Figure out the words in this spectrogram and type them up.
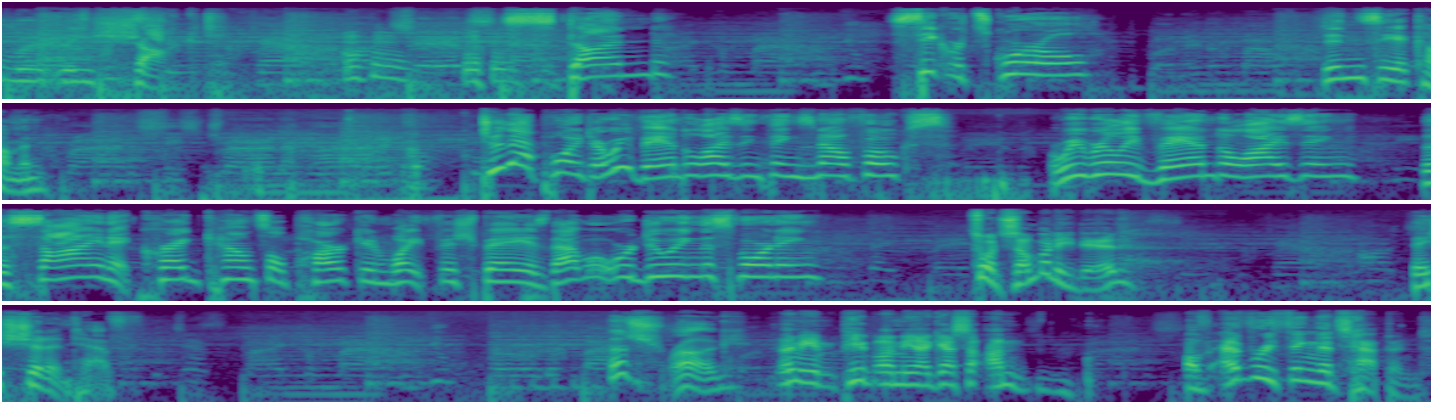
Absolutely shocked. Mm-hmm. Stunned. Secret squirrel. Didn't see it coming. To that point, are we vandalizing things now, folks? Are we really vandalizing the sign at Craig Counsell Park in Whitefish Bay? Is that what we're doing this morning? That's what somebody did. They shouldn't have. Let's shrug. I mean, people. I mean, I guess I'm of everything that's happened.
